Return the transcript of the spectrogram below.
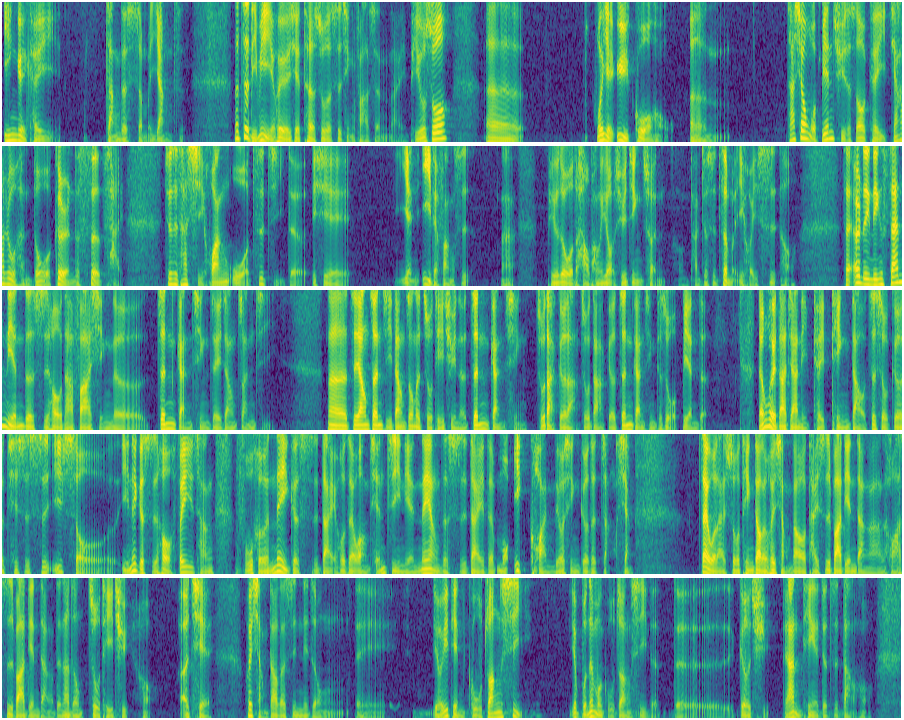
音乐可以长得什么样子。那这里面也会有一些特殊的事情发生来，比如说，呃，我也遇过哈，嗯，他希望我编曲的时候可以加入很多我个人的色彩，就是他喜欢我自己的一些演绎的方式啊，比如说我的好朋友徐景纯，他就是这么一回事哈，在二零零三年的时候，他发行了《真感情》这一张专辑。那这张专辑当中的主题曲呢，《真感情》主打歌啦，主打歌《真感情》就是我编的。等会大家你可以听到这首歌，其实是一首以那个时候非常符合那个时代，或在往前几年那样的时代的某一款流行歌的长相。在我来说，听到的会想到台式八点档啊、华式八点档的那种主题曲，哦，而且会想到的是那种诶。有一点古装戏，又不那么古装戏的的歌曲，等下你听了就知道哦。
